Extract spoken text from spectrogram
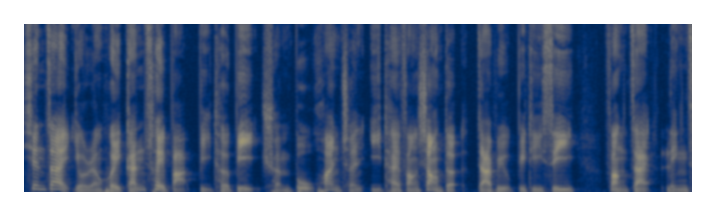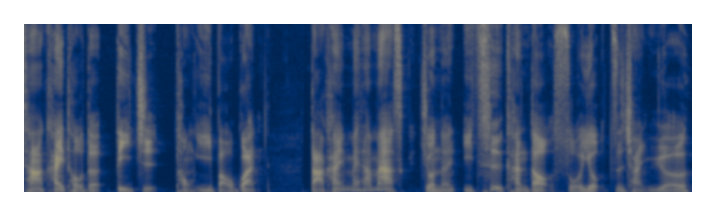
现在有人会干脆把比特币全部换成以太坊上的 WBTC，放在零叉开头的地址统一保管。打开 MetaMask 就能一次看到所有资产余额。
